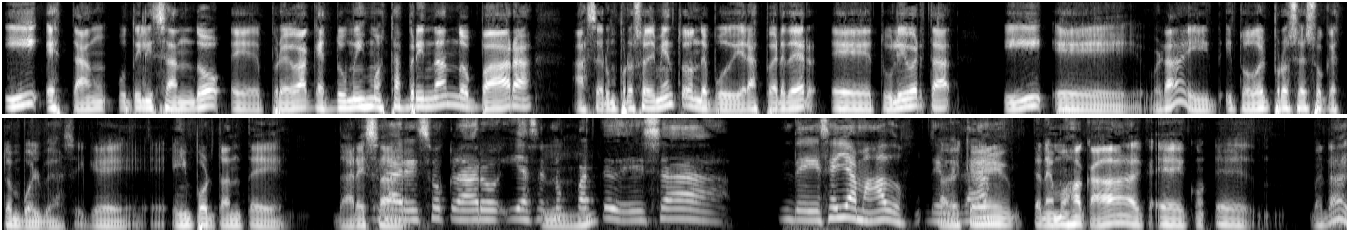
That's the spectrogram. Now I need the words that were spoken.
y están utilizando eh, prueba que tú mismo estás brindando para hacer un procedimiento donde pudieras perder eh, tu libertad y, eh, ¿verdad? Y, y todo el proceso que esto envuelve. Así que es importante dar esa... Dejar eso claro y hacernos parte de esa de ese llamado, de Sabes verdad. que tenemos acá, eh, eh, ¿verdad?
